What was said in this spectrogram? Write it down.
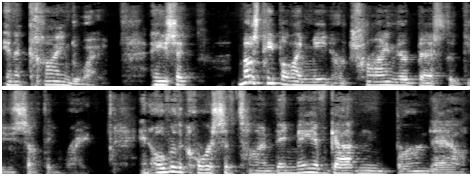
in a kind way. And you say, most people I meet are trying their best to do something right. And over the course of time, they may have gotten burned out,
